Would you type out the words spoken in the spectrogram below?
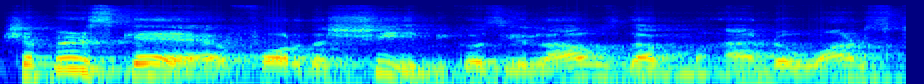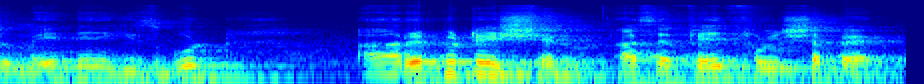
Shepherds care for the sheep because he loves them and wants to maintain his good uh, reputation as a faithful shepherd.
